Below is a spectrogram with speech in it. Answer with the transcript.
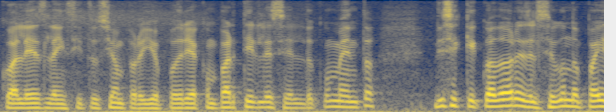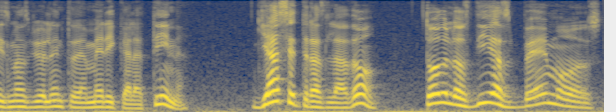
cuál es la institución, pero yo podría compartirles el documento, dice que Ecuador es el segundo país más violento de América Latina. Ya se trasladó. Todos los días vemos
